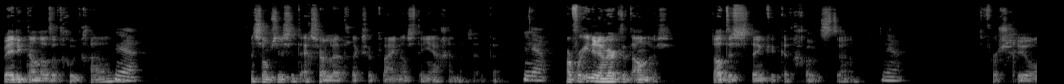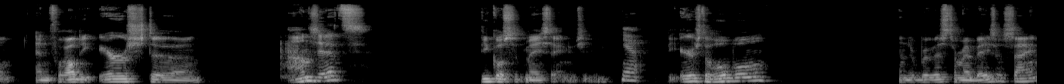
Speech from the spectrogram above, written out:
weet ik dan dat het goed gaat. Ja. En soms is het echt zo letterlijk zo klein als het in je agenda zetten. Ja. Maar voor iedereen werkt het anders. Dat is denk ik het grootste Ja. verschil. En vooral die eerste aanzet, die kost het meeste energie. Ja. Die eerste hobbel en er bewuster mee bezig zijn.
